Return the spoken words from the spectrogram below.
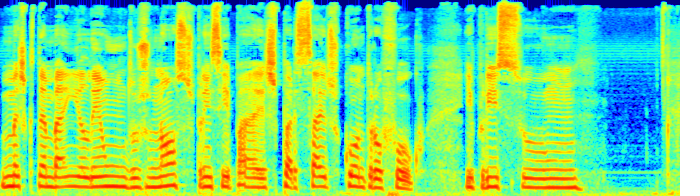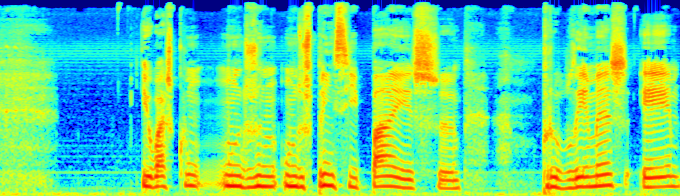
mas que também ele é um dos nossos principais parceiros contra o fogo e por isso hum, eu acho que um dos, um dos principais eh, problemas é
